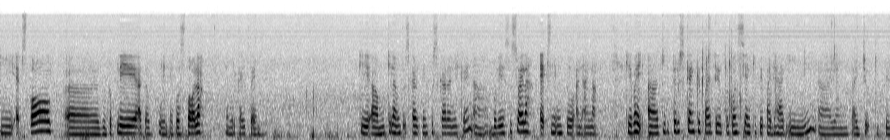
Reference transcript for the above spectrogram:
di App Store, uh, Google Play ataupun Apple Store lah yang berkaitan. Okay, uh, mungkinlah untuk sekarang tempoh sekarang ni kan uh, boleh sesuai lah apps ni untuk anak-anak. Okay, baik. Uh, kita teruskan kepada perkongsian kita pada hari ini uh, yang tajuk kita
